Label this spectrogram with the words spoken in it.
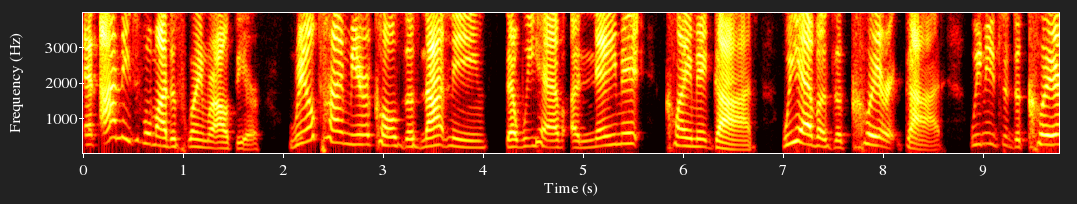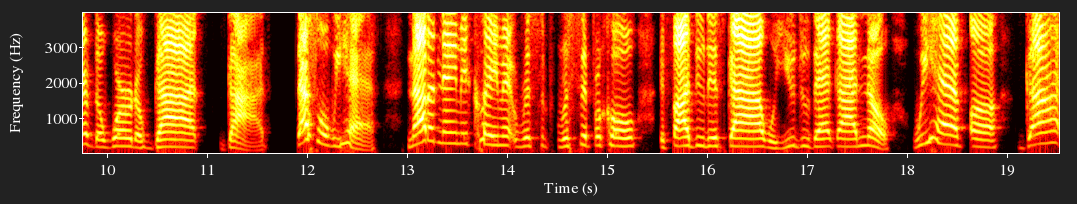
And I need to put my disclaimer out there. Real time miracles does not mean that we have a name it, claim it God. We have a declare it God. We need to declare the word of God, God. That's what we have. Not a name it, claim it, reciprocal. If I do this, God, will you do that, God? No, we have a God.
